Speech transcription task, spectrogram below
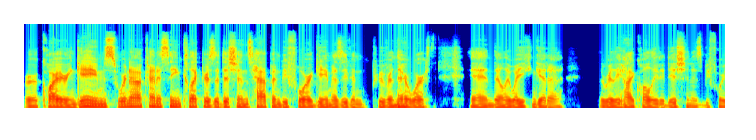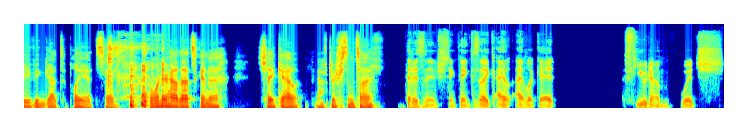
for acquiring games. We're now kind of seeing collector's editions happen before a game has even proven their worth, and the only way you can get a the really high quality edition is before you even got to play it. So I wonder how that's going to shake out after some time that is an interesting thing because like I I look at Feudum, which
